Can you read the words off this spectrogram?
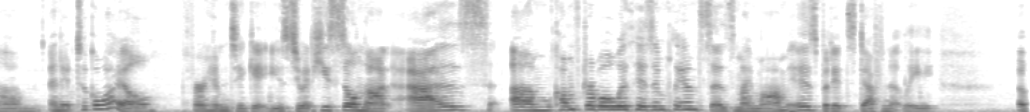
Um, and it took a while for him to get used to it. He's still not as um, comfortable with his implants as my mom is, but it's definitely a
